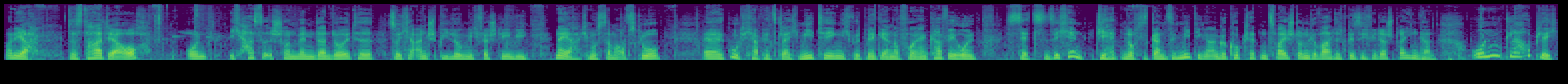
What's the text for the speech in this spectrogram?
Und ja, das tat er auch. Und ich hasse es schon, wenn dann Leute solche Anspielungen nicht verstehen wie, naja, ich muss da mal aufs Klo. Äh, gut, ich habe jetzt gleich Meeting, ich würde mir gerne noch vorher einen Kaffee holen. Setzen sich hin. Die hätten noch das ganze Meeting angeguckt, hätten zwei Stunden gewartet, bis ich wieder sprechen kann. Unglaublich.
